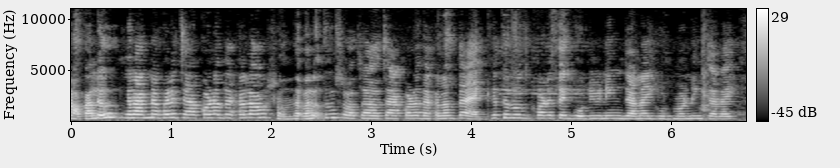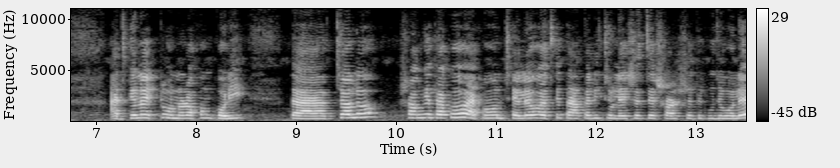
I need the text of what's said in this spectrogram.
সকালেও রান্না করে চা করা দেখালাম, সন্ধ্যাবেলাতেও চা করা দেখালাম। তা একঘেতে রোজ ঘরেতে গুড ইভিনিং জানাই গুড মর্নিং জানাই। আজকে না একটু অন্যরকম করি। তা চলো, সঙ্গে থাকো, এখন ছেলেও আজকে তাড়াতাড়ি চলে এসেছে সরস্বতী পুজো বলে।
